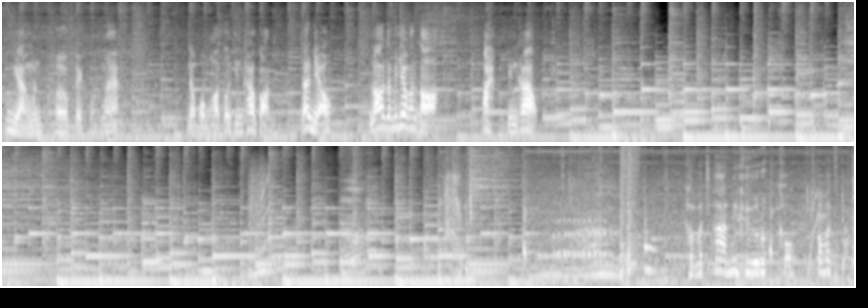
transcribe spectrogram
ทุกอย่างมันเพอร์เฟกมาก ๆ เดี๋ยวผมขอตัวกินข้าวก่อน แล้วเดี๋ยวเราจะไปเที่ยวกันต่อมากินข้าวธรรมชาตินี่คือรสของธรรมชาติ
